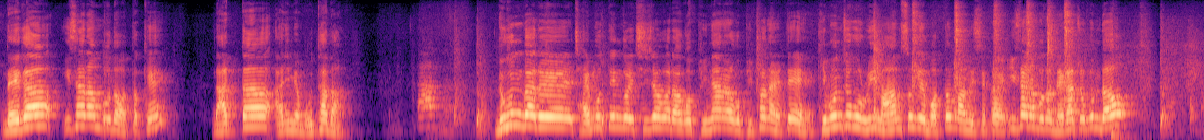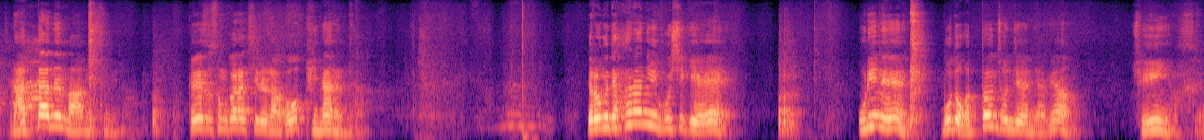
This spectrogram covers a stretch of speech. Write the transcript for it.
내가 이 사람보다 어떻게 낫다 아니면 못하다. 나 누군가를 잘못된 걸 지적을 하고 비난하고 비판할 때 기본적으로 우리 마음속에 어떤 마음이 있을까요? 이 사람보다 내가 조금 더 낫다는 마음이 있습니다. 그래서 손가락질을 하고 비난을 해요. 여러분 근데 하나님이 보시기에 우리는 모두 어떤 존재였냐면 죄인이었어요.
